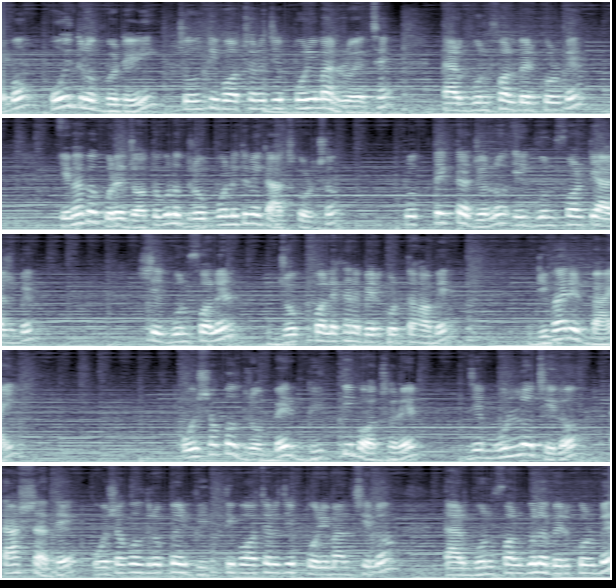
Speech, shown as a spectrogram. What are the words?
এবং ওই দ্রব্যটিরই চলতি বছরের যে পরিমাণ রয়েছে, তার গুণফল বের করবে। এভাবে করে যতগুলো দ্রব্য নিয়ে তুমি কাজ করছ, প্রত্যেকটার জন্য এই গুণফলটি আসবে। সেই গুণফলের যোগফল এখানে বের করতে হবে। ডিভাইডেড বাই ওই সকল দ্রব্যের ভিত্তি বছরের যে মূল্য ছিল, তার সাথে ওই সকল দ্রব্যের ভিত্তি বছরের যে পরিমাণ ছিল, তার গুণফলগুলো বের করবে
